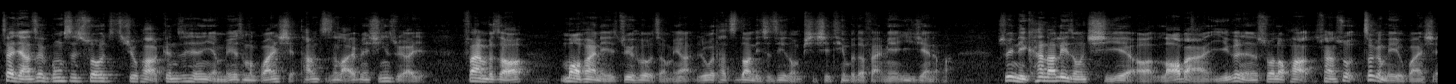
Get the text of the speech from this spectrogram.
再讲这个公司说句话，跟这些人也没有什么关系，他们只是拿一份薪水而已，犯不着。冒犯你，最后怎么样？如果他知道你是这种脾气，听不得反面意见的话，所以你看到那种企业啊，老板一个人说了话算数，这个没有关系，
